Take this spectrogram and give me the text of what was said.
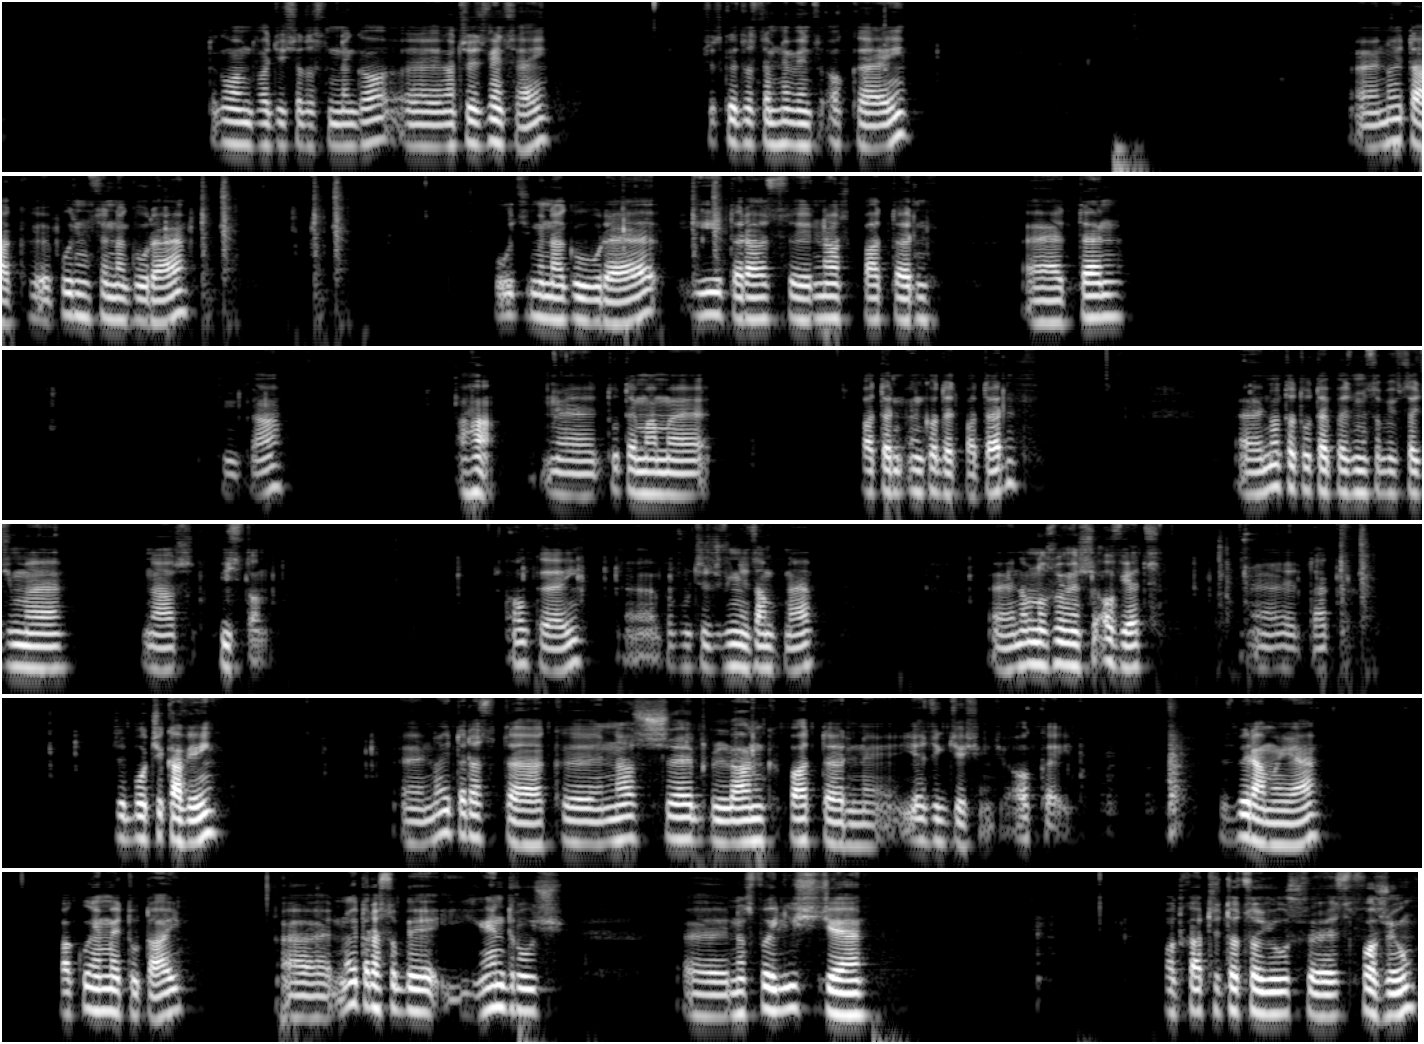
Tego mam 20 dostępnego, znaczy jest więcej. Wszystko jest dostępne, więc ok. E, No i tak, e, pójdźmy sobie na górę. Pójdźmy na górę i teraz e, nasz pattern e, ten Chwilka. Aha, E, tutaj mamy pattern encoded pattern. E, no to tutaj powiedzmy sobie wsadzimy nasz piston. Ok, e, pozwólcie, drzwi nie zamknę. E, namnożyłem jeszcze owiec, e, tak, żeby było ciekawiej. E, no i teraz tak, nasze blank patterny, język 10, ok. Zbieramy je, pakujemy tutaj. No i teraz sobie Jędruś na swojej liście odhaczy to, co już stworzył.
